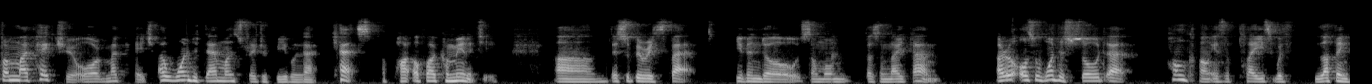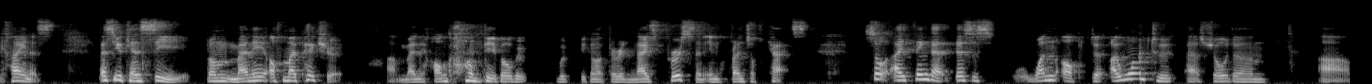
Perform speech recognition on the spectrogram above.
from my picture or my page, I want to demonstrate to people that cats are part of our community. Um, they should be respected, even though someone doesn't like them. I also want to show that Hong Kong is a place with loving kindness. As you can see from many of my pictures, uh, many Hong Kong people will, would become a very nice person in front of cats. So I think that this is one of the, I want to uh, show them uh,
